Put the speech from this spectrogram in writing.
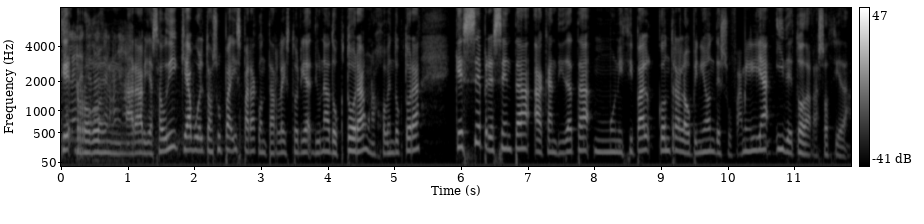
que rodó en Arabia Saudí, que ha vuelto a su país para contar la historia de una doctora, una joven doctora, que se presenta a candidata municipal contra la opinión de su familia y de toda la sociedad.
